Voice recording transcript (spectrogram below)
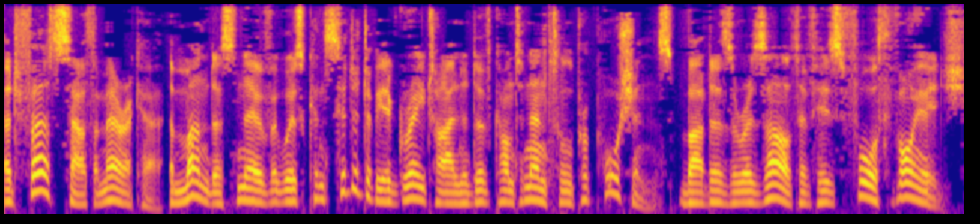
At first South America, the Mundus Nova was considered to be a great island of continental proportions, but as a result of his fourth voyage,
